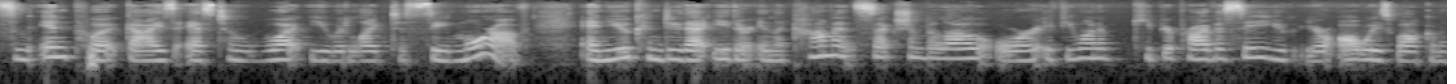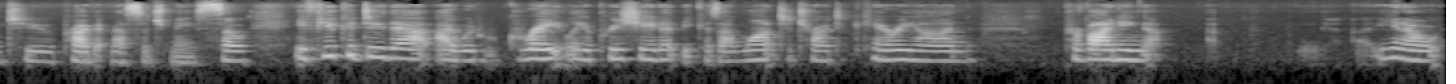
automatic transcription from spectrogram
some input guys as to what you would like to see more of. And you can do that either in the comments section below or if you want to keep your privacy you, you're always welcome to private message me. So if you could do that I would greatly appreciate it because I want to try to carry on providing you know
